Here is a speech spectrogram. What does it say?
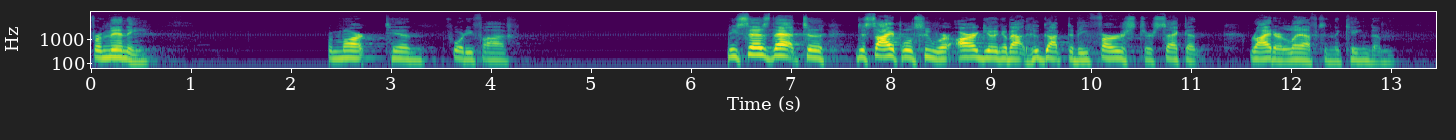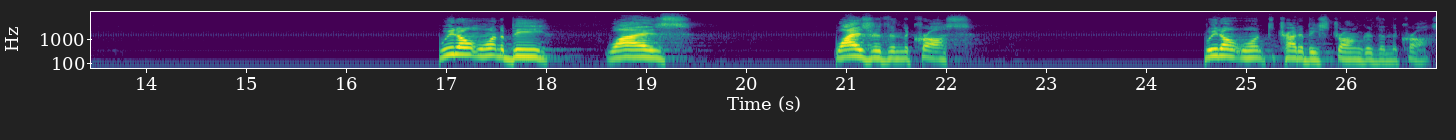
for many. From Mark 10 45. And he says that to disciples who were arguing about who got to be first or second, right or left in the kingdom. We don't want to be wise, wiser than the cross. We don't want to try to be stronger than the cross.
